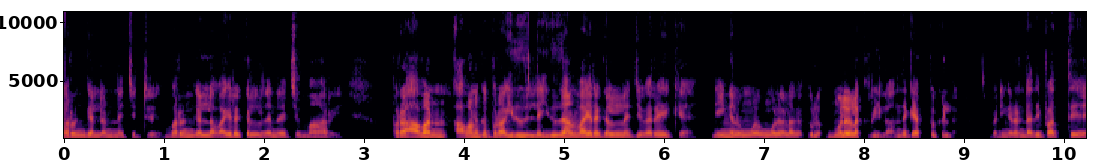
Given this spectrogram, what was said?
வருங்கல்ல நினச்சிட்டு வருங்கல்ல வைரக்கல்ல நினைச்சு மாறி, அப்புறம் அவன் அவனுக்கு அப்புறம் இது இல்லை இதுதான் வைரக்கல் நினைச்சு விரைவிக்க, நீங்கள் உங்கள் உங்களை இழ உங்களை இழக்கிறீங்களா? அந்த இல்லை இப்போ நீங்கள் 2010 இங்க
